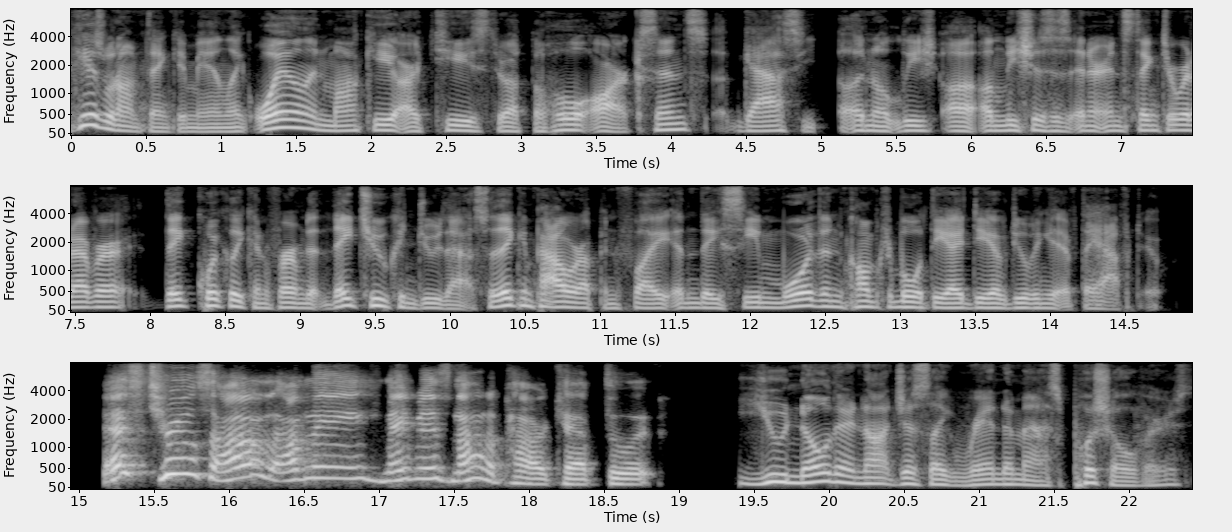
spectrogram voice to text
Here's what I'm thinking, man. Like Oil and Maki are teased throughout the whole arc since Gas unleash, uh, unleashes his inner instinct or whatever. they quickly confirm that they too can do that. So they can power up and fight, and they seem more than comfortable with the idea of doing it if they have to. That's true. So I, I mean, maybe it's not a power cap to it. You know they're not just like random ass pushovers.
